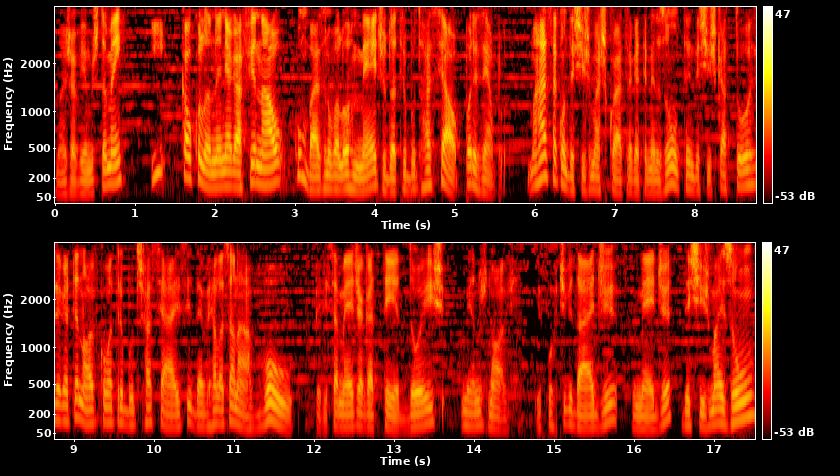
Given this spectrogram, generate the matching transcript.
nós já vimos também, e calculando o NH final com base no valor médio do atributo racial. Por exemplo, uma raça com DX mais 4 e HT-1 tem DX 14 e HT9 como atributos raciais e deve relacionar voo, perícia média HT 2 menos 9 e furtividade média DX mais 1,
